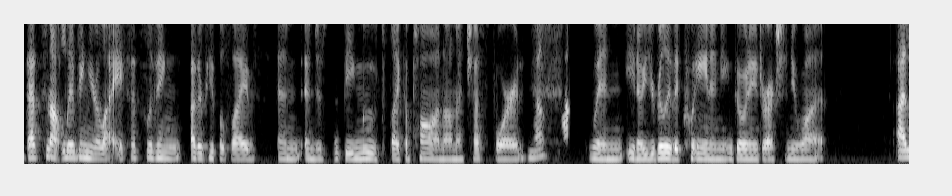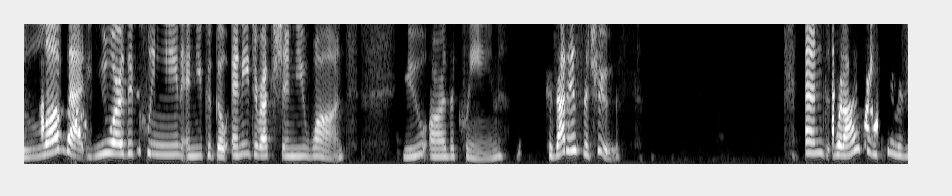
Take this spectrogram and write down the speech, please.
that's not living your life. That's living other people's lives and and just being moved like a pawn on a chessboard. Yeah. When, you know, you're really the queen and you can go any direction you want. I love that. You are the queen and you could go any direction you want. You are the queen. Because that is the truth. And what I think too is,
